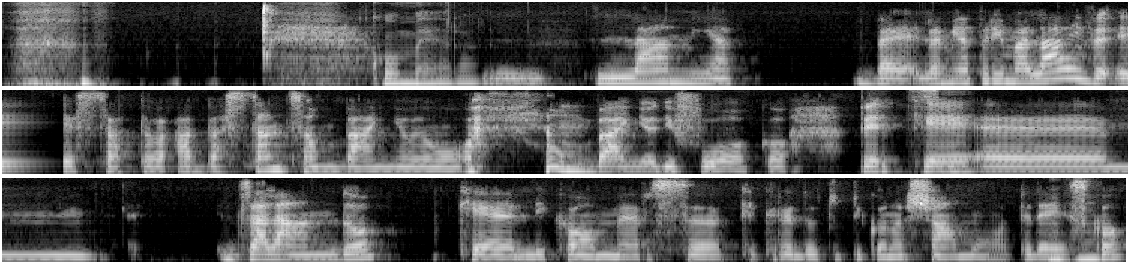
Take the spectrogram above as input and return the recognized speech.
Com'era? La mia Beh, la mia prima live è, è stato abbastanza un bagno, un bagno di fuoco perché sì. ehm, Zalando, che è l'e-commerce che credo tutti conosciamo tedesco,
